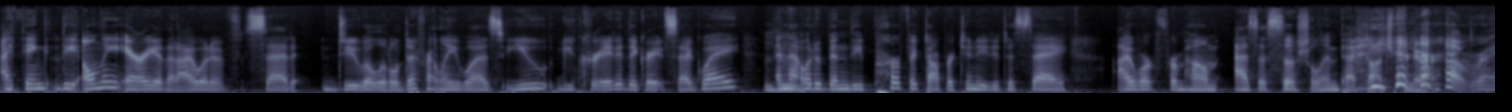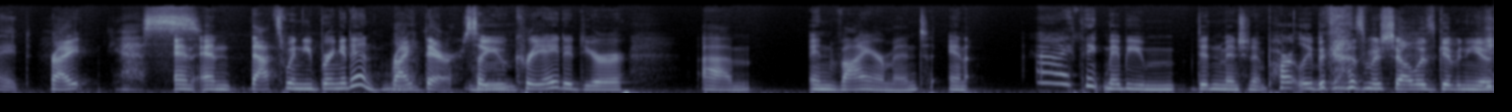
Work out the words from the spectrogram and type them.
I think the only area that I would have said do a little differently was you you created the great segue, mm-hmm. and that would have been the perfect opportunity to say, I work from home as a social impact entrepreneur. yeah, right. Right. Yes. And and that's when you bring it in right yeah. there. So mm-hmm. you created your um, environment, and I think maybe you didn't mention it partly because Michelle was giving you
